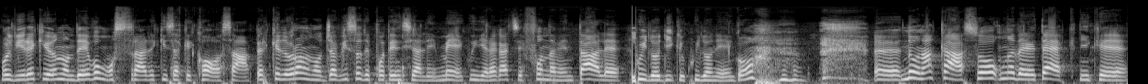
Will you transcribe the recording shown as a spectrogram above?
vuol dire che io non devo mostrare chissà che cosa, perché loro hanno già visto del potenziale in me, quindi ragazzi è fondamentale, qui lo dico e qui lo nego, eh, non a caso una delle tecniche,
